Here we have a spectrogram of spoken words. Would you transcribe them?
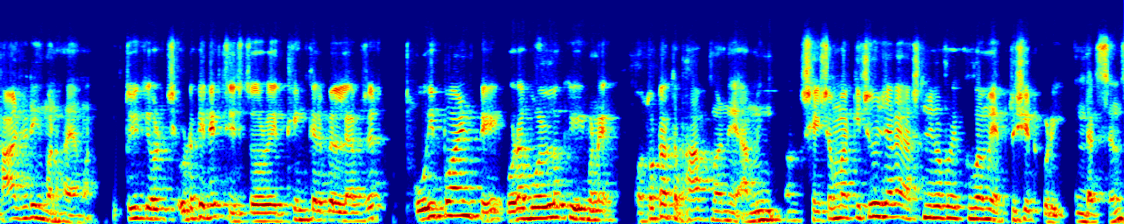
হার্ড হিটিং মনে হয় আমার। তুই কি ওটাকে দেখছিস? তোর ওই থিঙ্কারেবল ল্যাবস এর? ওই পয়েন্টে ওরা বলল কি মানে কতটা ভাব মানে আমি সেই সময় কিছু জায়গায় আশনিক ব্যবহারকে খুব আমি অ্যাপ্রিসিয়েট করি ইন দ্যাট সেন্স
